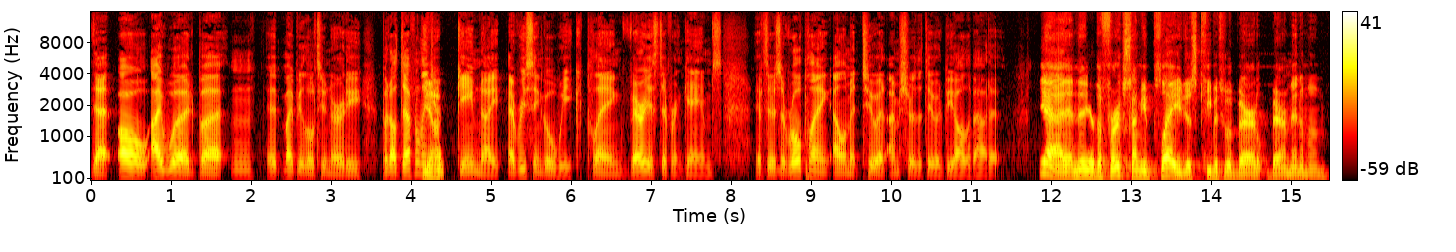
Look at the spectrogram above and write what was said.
That oh I would, but mm, it might be a little too nerdy. But I'll definitely Yeah. do game night every single week, playing various different games. If there's a role playing element to it, I'm sure that they would be all about it. Yeah, and then you know, the first time you play, you just keep it to a bare bare minimum.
